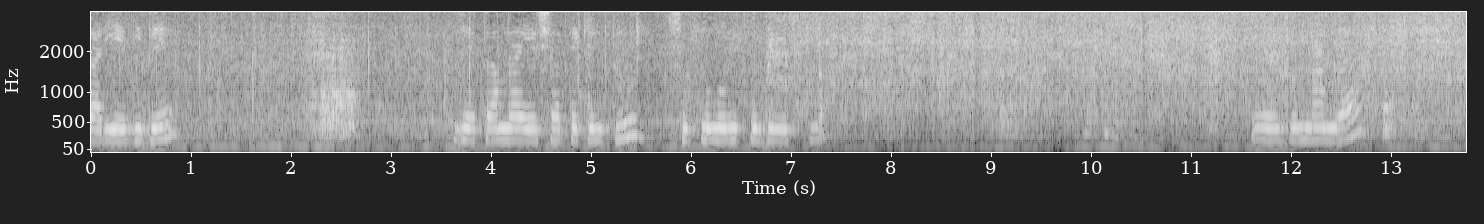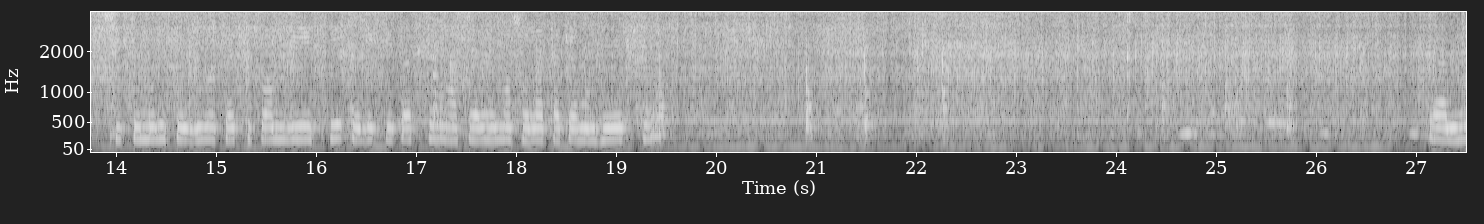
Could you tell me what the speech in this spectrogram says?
বাড়িয়ে দিবে। যেহেতু আমরা এর সাথে কিন্তু শুকনো মরিচও দিয়েছি। তো এই জন্য আমরা শুকনো গুঁড়োটা একটু কম দিয়েছি, তো দেখতে পাচ্ছেন আচারের মশলাটা কেমন হয়েছে। আমি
